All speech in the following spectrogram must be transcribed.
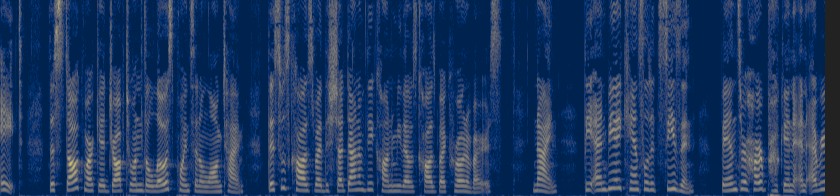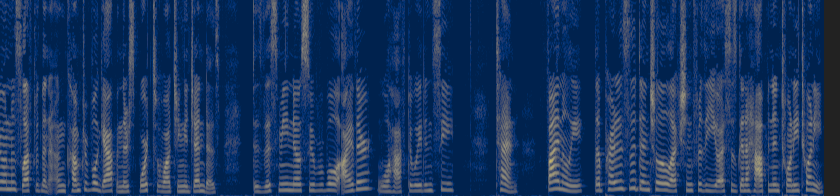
8. The stock market dropped to one of the lowest points in a long time. This was caused by the shutdown of the economy that was caused by coronavirus. 9. The NBA canceled its season. Fans were heartbroken and everyone was left with an uncomfortable gap in their sports watching agendas. Does this mean no Super Bowl either? We'll have to wait and see. 10. Finally, the presidential election for the US is going to happen in 2020.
